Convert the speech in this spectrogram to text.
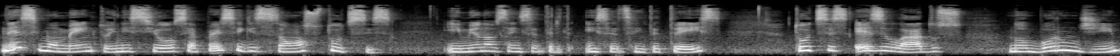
Nesse momento, iniciou-se a perseguição aos Tutsis. Em 1963, Tutsis exilados no Burundi,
